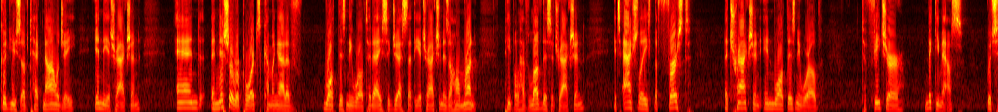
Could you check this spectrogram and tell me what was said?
good use of technology in the attraction. And initial reports coming out of Walt Disney World today suggest that the attraction is a home run. People have loved this attraction. It's actually the first attraction in Walt Disney World to feature Mickey Mouse, which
